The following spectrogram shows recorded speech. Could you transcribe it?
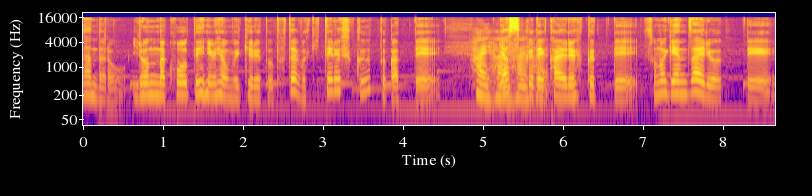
なんだろういろんな工程に目を向けると例えば着てる服とかってはいはいはい、はい。安くで買える服ってその原材料って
